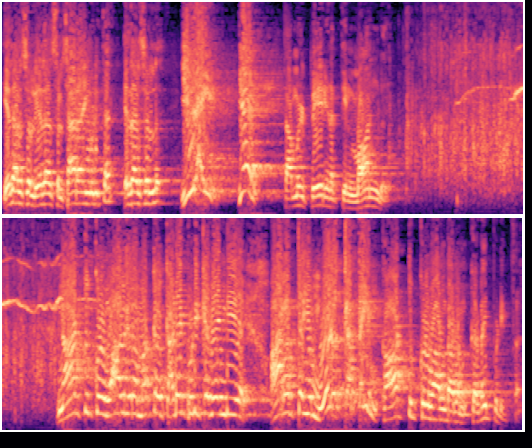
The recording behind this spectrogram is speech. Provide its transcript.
ஏதாவது சொல்லு ஏதாவது சொல்லு. சாராயம் குடித்தார்? ஏதாவது சொல்லு. இல்லை! ஏன்? தமிழ் பேரினத்தின் மாண்பு. நாட்டுக்குள் வாழ்கிற மக்கள் கடைபிடிக்க வேண்டிய அறத்தையும் ஒழுக்கத்தையும் காட்டுக்குள் வாழ்ந்தவன் கடைபிடித்தான்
